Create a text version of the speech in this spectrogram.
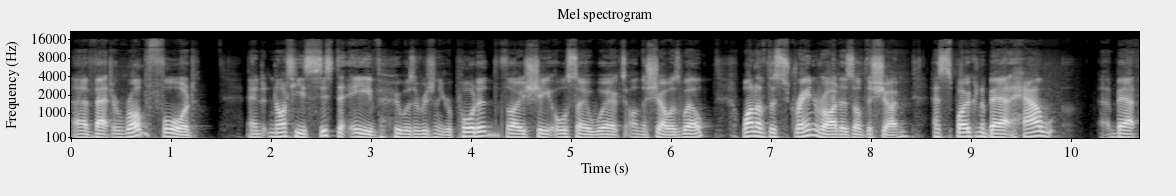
uh, that Rob Ford and not his sister Eve, who was originally reported, though she also worked on the show as well. One of the screenwriters of the show has spoken about how about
